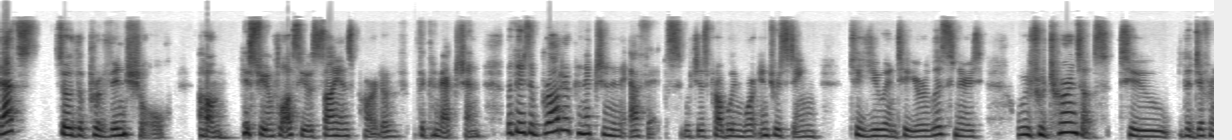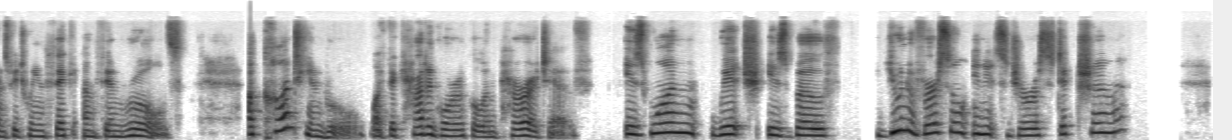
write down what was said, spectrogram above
That's so the provincial um, history and philosophy of science part of the connection. But there's a broader connection in ethics, which is probably more interesting to you and to your listeners, which returns us to the difference between thick and thin rules. A Kantian rule, like the categorical imperative, is one which is both universal in its jurisdiction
